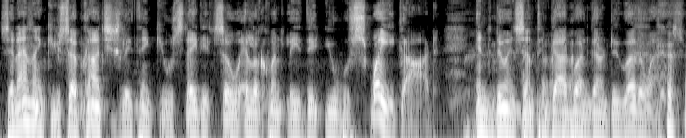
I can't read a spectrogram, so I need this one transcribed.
Said, I think you subconsciously think you'll state it so eloquently that you will sway God into doing something God wasn't going to do otherwise.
